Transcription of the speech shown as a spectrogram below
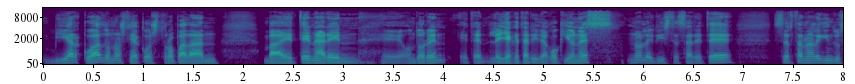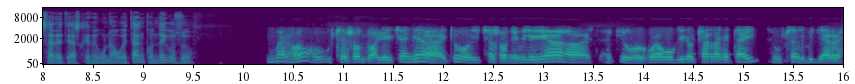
biharkoa, donostiako estropadan, ba, etenaren e, ondoren, eten lehiaketari dagokionez, nola iriste zarete, zertan alegindu zarete azken egun hauetan, konta iguzu? Bueno, uste ondo aleitzen gea, ito, itxasuan ibilegia, ez du, golako giro txarrak eta uste bilar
